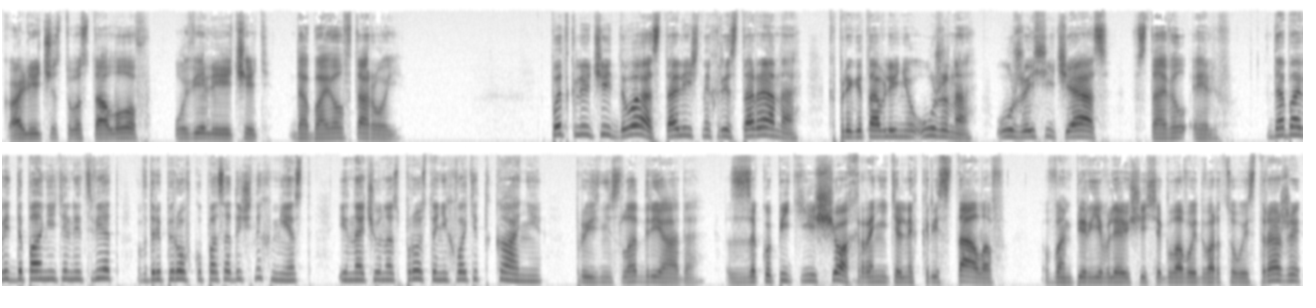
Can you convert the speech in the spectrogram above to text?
«Количество столов увеличить», — добавил второй. «Подключить два столичных ресторана к приготовлению ужина уже сейчас», — вставил эльф. «Добавить дополнительный цвет в драпировку посадочных мест, иначе у нас просто не хватит ткани», — произнесла Дриада. «Закупить еще охранительных кристаллов», Вампир, являющийся главой дворцовой стражи,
